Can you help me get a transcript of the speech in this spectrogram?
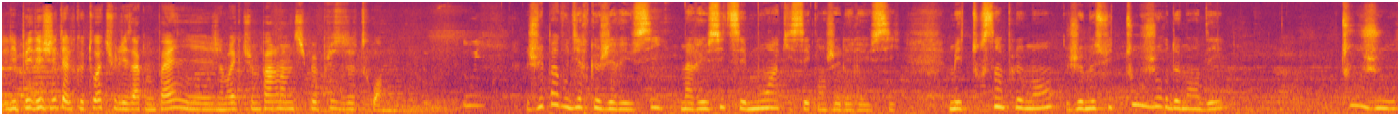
les PDG tels que toi tu les accompagnes et j'aimerais que tu me parles un petit peu plus de toi. Je vais pas vous dire que j'ai réussi. Ma réussite, c'est moi qui sais quand je l'ai réussi. Mais tout simplement, je me suis toujours demandé, toujours,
